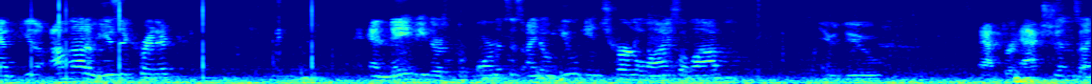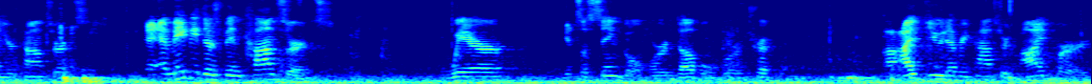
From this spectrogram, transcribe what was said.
And you know, I'm not a music critic, and maybe there's performances. I know you internalize a lot. You do after actions on your concerts. And maybe there's been concerts where it's a single or a double or a triple. I've viewed every concert I've heard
